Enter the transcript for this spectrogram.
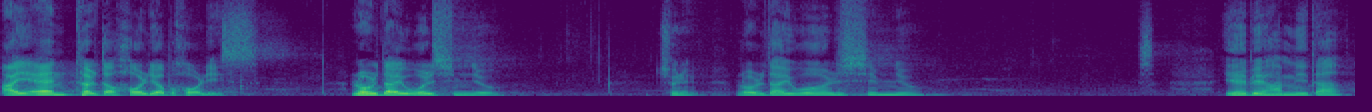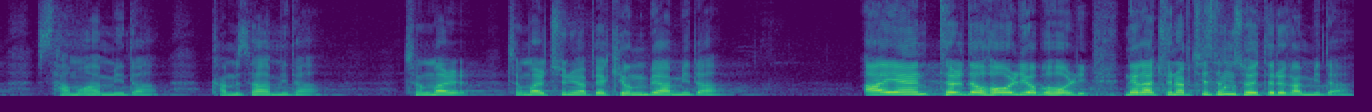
I enter the holy of holies. Worship you. 주님, worship you. 예배합니다. 사모합니다. 감사합니다. 정말 정말 주님 앞에 경배합니다. I enter the holy of holy. 내가 주님 앞 지성소에 들어갑니다.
